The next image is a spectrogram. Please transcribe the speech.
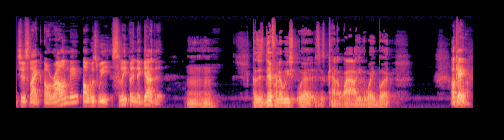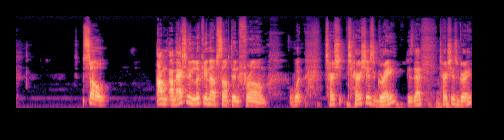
just like around me, or was we sleeping together? Mm-hmm. Because it's different. That we well, it's just kind of wild either way. But Okay. So I'm I'm actually looking up something from what Tertius, Tertius Gray is that Tertius Gray?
